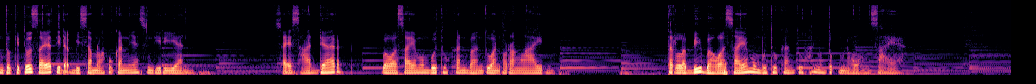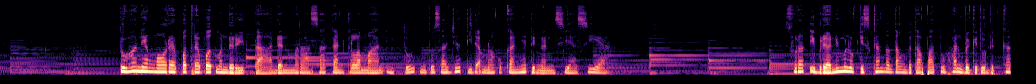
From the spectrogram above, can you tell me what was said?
Untuk itu, saya tidak bisa melakukannya sendirian. Saya sadar bahwa saya membutuhkan bantuan orang lain, terlebih bahwa saya membutuhkan Tuhan untuk menolong saya. Tuhan yang mau repot-repot menderita dan merasakan kelemahan itu tentu saja tidak melakukannya dengan sia-sia. Surat Ibrani melukiskan tentang betapa Tuhan begitu dekat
